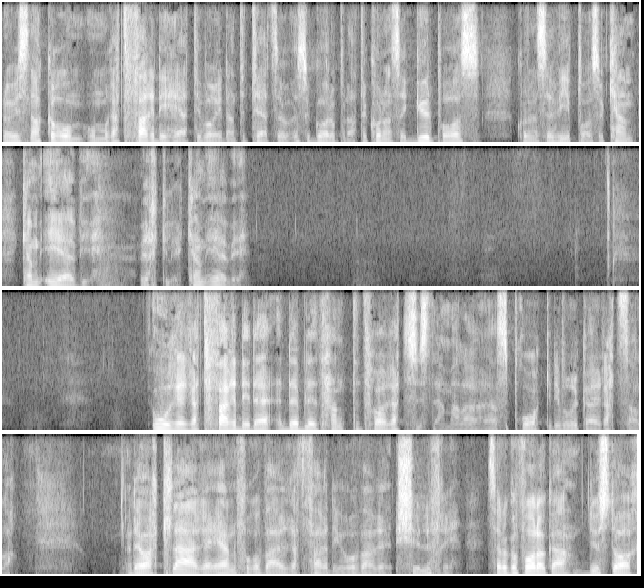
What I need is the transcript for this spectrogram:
når vi snakker om, om rettferdighet i vår identitet, så, så, går det på dette. Hvordan ser Gud på oss? Hvordan ser vi på oss? Og hvem, hvem er vi virkelig? Hvem er vi? Ordet 'rettferdig' det, det er hentet fra rettssystemet, eller språket de bruker i rettssaler. Det å erklære en for å være rettferdig og å være skyldfri. Ser dere for dere? Du står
